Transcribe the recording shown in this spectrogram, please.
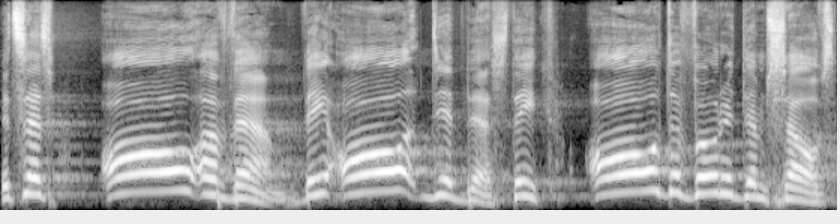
It says all of them. They all did this. They all devoted themselves.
